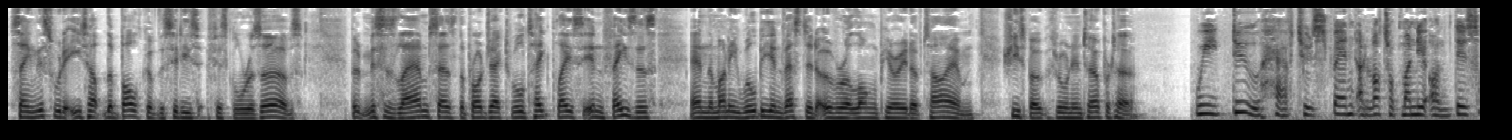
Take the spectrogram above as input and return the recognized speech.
saying this would eat up the bulk of the city's fiscal reserves. But Mrs. Lam says the project will take place in phases and the money will be invested over a long period of time. She spoke through an interpreter we do have to spend a lot of money on this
